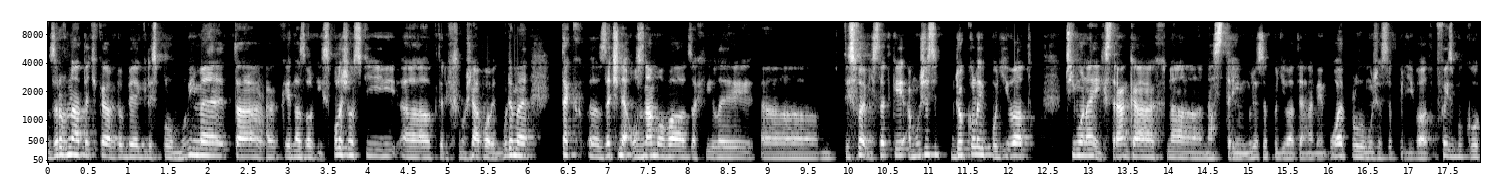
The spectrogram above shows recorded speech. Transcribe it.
Zrovna teďka v době, kdy spolu mluvíme, tak jedna z velkých společností, o kterých se možná bavit budeme, tak e, začne oznamovat za chvíli uh, ty své výsledky a může si dokoliv podívat přímo na jejich stránkách na, na stream. Může se podívat, já nevím, u Apple, může se podívat u Facebooku,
